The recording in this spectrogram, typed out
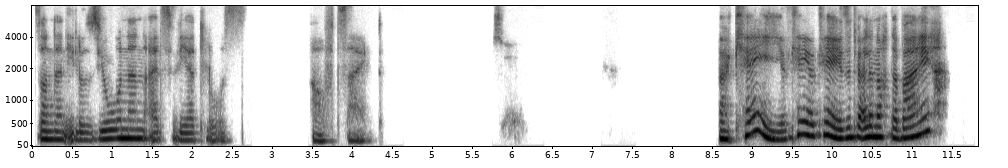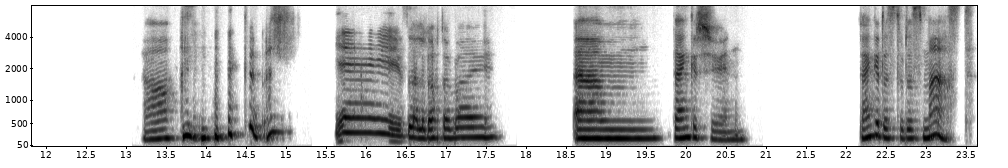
sondern Illusionen als wertlos aufzeigt. Okay, okay, okay. Sind wir alle noch dabei? Ja. Yay, sind alle noch dabei. Ähm, Dankeschön. Danke, dass du das machst.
